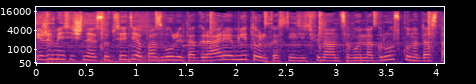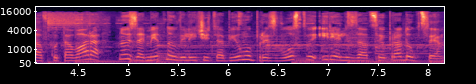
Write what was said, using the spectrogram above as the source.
Ежемесячная субсидия позволит аграриям не только снизить финансовую нагрузку на доставку товара, но и заметно увеличить объемы производства и реализации продукции.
